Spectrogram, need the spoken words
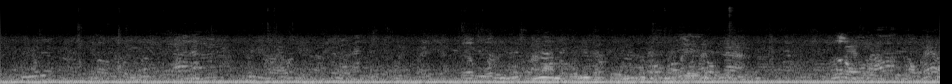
อ หัวมันหน้าในคนนี้ก็เจอไม่ต้องบอกไม่ได้ลงหน้าลงออกแล้ว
